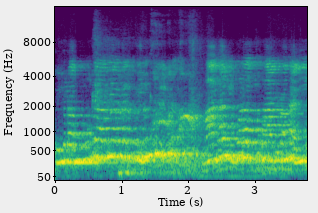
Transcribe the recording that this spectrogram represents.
எங்களோட மூதாதையர்கள் இருந்திருக்கலாம். ஆனால் இவ்வளவு மாற்றம் அல்ல.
